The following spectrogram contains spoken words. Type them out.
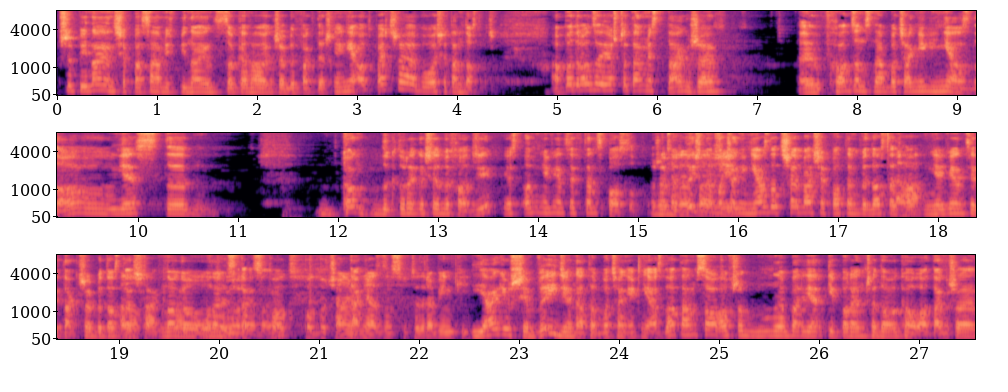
Przypinając się pasami, wpinając co kawałek, żeby faktycznie nie odpaść, trzeba było się tam dostać. A po drodze jeszcze tam jest tak, że e, wchodząc na bocianie gniazdo jest e, kąt, do którego się wychodzi, jest on mniej więcej w ten sposób. Żeby Coraz wyjść bardziej- na bocianie gniazdo, trzeba się potem wydostać o, mniej więcej tak, żeby A no dostać tak, nogą tak, na to jest górę. pod, no pod, pod bocianym Tak. gniazdem są te drabinki. Jak już się wyjdzie na to bocianie gniazdo, tam są owszem barierki poręcze dookoła, także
